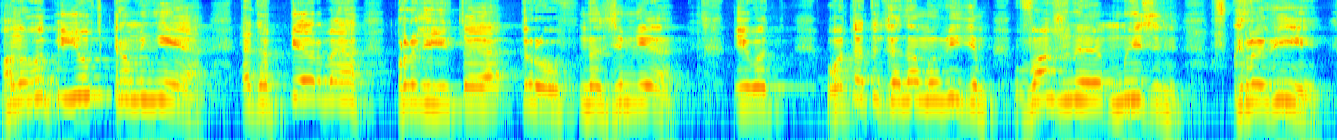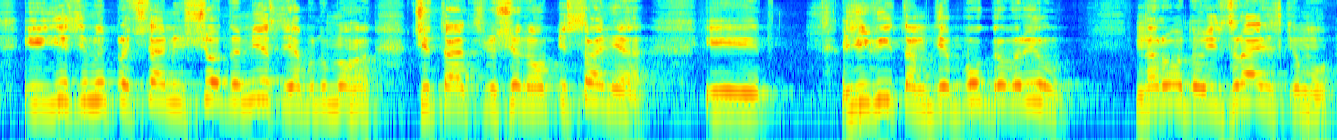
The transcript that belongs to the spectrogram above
Оно вопиет ко мне. Это первая пролитая кровь на земле. И вот, вот это, когда мы видим важная мысль в крови. И если мы прочитаем еще одно место, я буду много читать Священного Писания, и Левитам, где Бог говорил народу израильскому,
